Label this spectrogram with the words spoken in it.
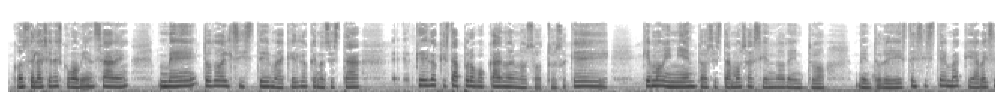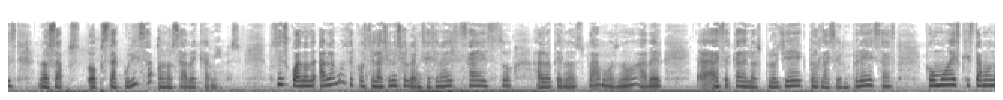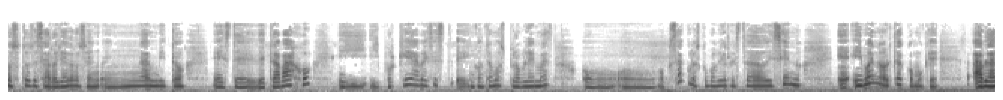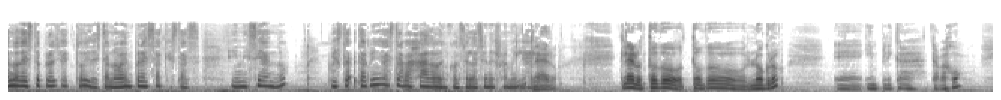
constelaciones, como bien saben, ve todo el sistema, qué es lo que nos está, eh, qué es lo que está provocando en nosotros, qué, qué movimientos estamos haciendo dentro, dentro de este sistema que a veces nos obs- obstaculiza o nos abre caminos. Entonces, cuando hablamos de constelaciones organizacionales, es a esto a lo que nos vamos, ¿no? A ver acerca de los proyectos, las empresas, cómo es que estamos nosotros desarrollándonos en, un ámbito este, de trabajo y, por qué a veces encontramos problemas o, obstáculos, como bien estado diciendo. Eh, y bueno, ahorita como que hablando de este proyecto y de esta nueva empresa que estás iniciando, pues también has trabajado en constelaciones familiares. Claro, claro, todo, todo logro eh, implica trabajo,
